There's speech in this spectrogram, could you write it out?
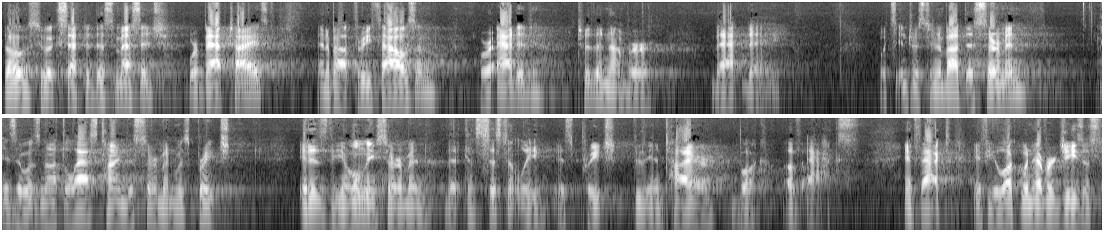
Those who accepted this message were baptized, and about 3,000 were added to the number that day. What's interesting about this sermon is it was not the last time this sermon was preached. It is the only sermon that consistently is preached through the entire book of Acts. In fact, if you look, whenever Jesus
